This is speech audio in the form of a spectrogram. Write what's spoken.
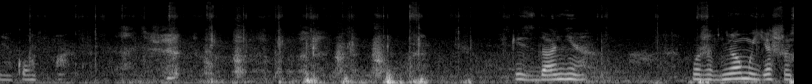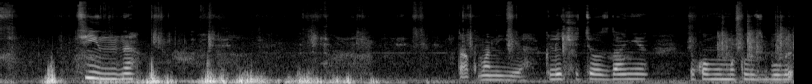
Нікого нема. Це ж- Якесь здання. Може в ньому є щось цінне. Так, у мене є ключ від цього здання, в якому ми колись були.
